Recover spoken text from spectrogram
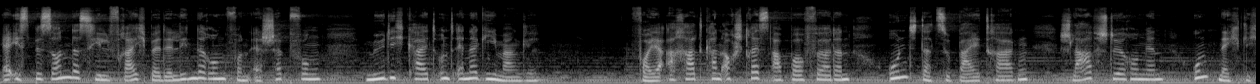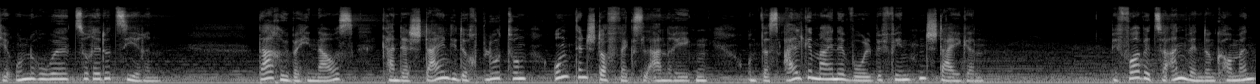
Er ist besonders hilfreich bei der Linderung von Erschöpfung, Müdigkeit und Energiemangel Feuerachat kann auch Stressabbau fördern und dazu beitragen, Schlafstörungen und nächtliche Unruhe zu reduzieren. Darüber hinaus kann der Stein die Durchblutung und den Stoffwechsel anregen und das allgemeine Wohlbefinden steigern. Bevor wir zur Anwendung kommen,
